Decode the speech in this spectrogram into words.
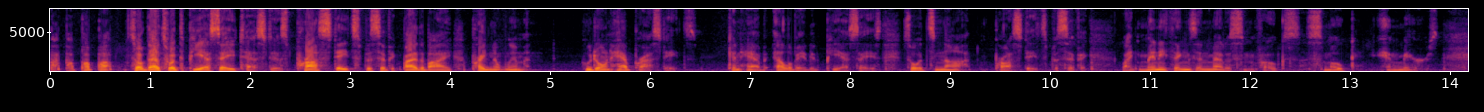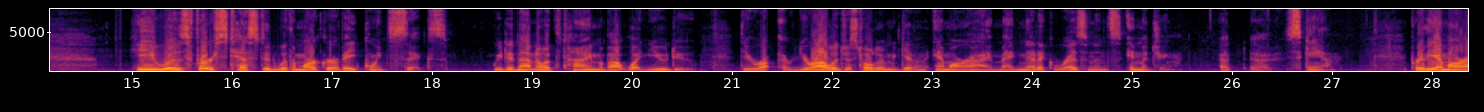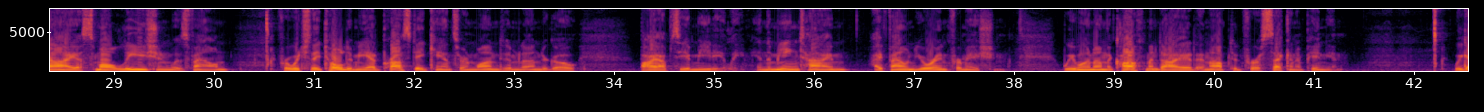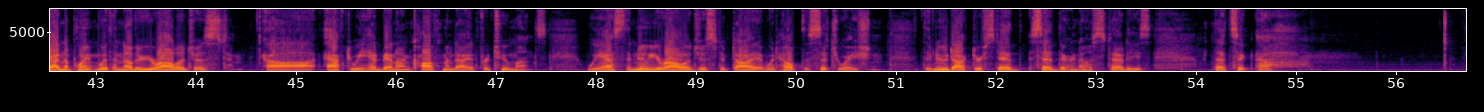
Pop, pop, pop, pop. So that's what the PSA test is, prostate specific. By the by, pregnant women who don't have prostates can have elevated PSAs. So it's not prostate specific. Like many things in medicine, folks, smoke and mirrors. He was first tested with a marker of 8.6. We did not know at the time about what you do. The uro urologist told him to get an MRI, magnetic resonance imaging, a, a scan. Per the MRI, a small lesion was found for which they told him he had prostate cancer and wanted him to undergo biopsy immediately. In the meantime, I found your information. We went on the Kaufmann diet and opted for a second opinion. We got an appointment with another urologist uh, after we had been on Kaufmann diet for two months. We asked the new urologist if diet would help the situation. The new doctor said, said there are no studies that, uh,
